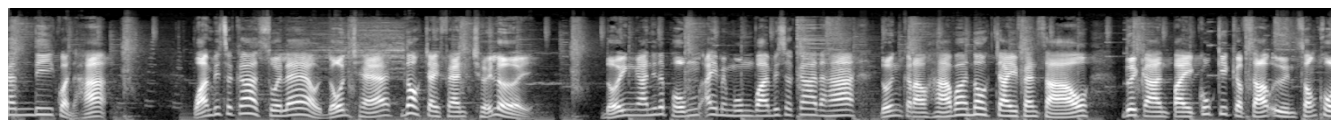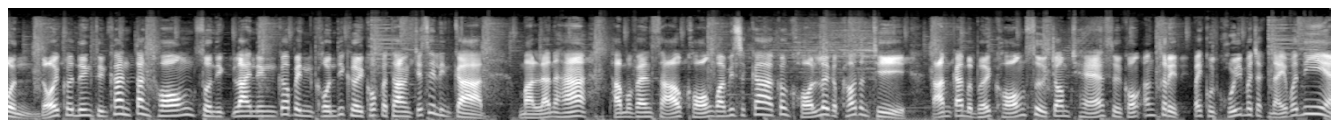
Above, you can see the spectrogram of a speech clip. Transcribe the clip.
กันดีกว่านะฮะวานวิสก้าสวยแล้ว โดนแฉนอกใจแฟนเฉยเลย โดยงานนี้นะผมไอ้แมงมุมวานวิสก้านะฮะโดนกล่าวหาว่านอกใจแฟนสาว ด้วยการไปกุ๊กกิ๊กกับสาวอื่น 2 คน โดยคนหนึ่งถึงขั้นตั้งท้อง ส่วนอีกรายหนึ่งก็เป็นคนที่เคยคบกับทางเจสซี่ลินการ์ดมาแล้วนะฮะทำเอาแฟนสาวของวานวิสก้าก็ขอเลิกกับเขาทันที ตามการเปิดเผยของสื่อจอมแฉสื่อของอังกฤษไปขุดคุยมาจากไหนวะเนี่ย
